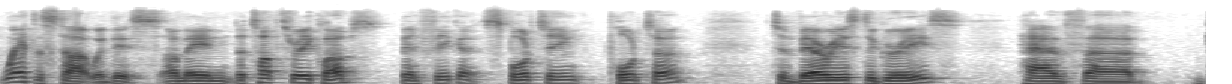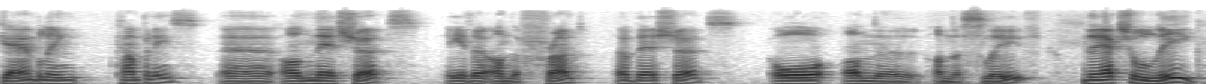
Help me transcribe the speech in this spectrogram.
where to start with this? I mean, the top three clubs, Benfica, Sporting, Porto, to various degrees, have uh, gambling companies uh, on their shirts, either on the front of their shirts or on the on the sleeve. The actual league,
